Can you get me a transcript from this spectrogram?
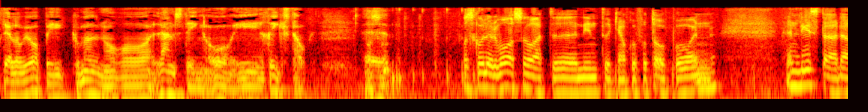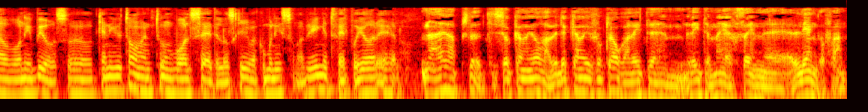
Ställer vi upp i kommuner och landsting och i riksdag. Och, så, Eh, och skulle det vara så att eh, ni inte kanske får tag på en, en lista där var ni bor så kan ni ju ta en tom valsedel och skriva kommunisterna. Det är inget fel på att göra det heller. Nej, absolut. Så kan vi göra. Det kan vi förklara lite, lite mer sen eh, längre fram.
